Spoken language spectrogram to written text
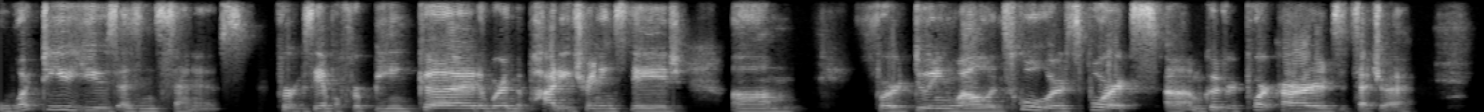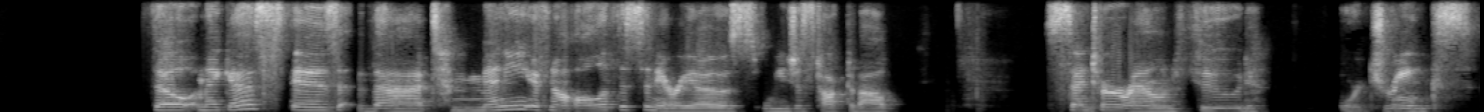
What do you use as incentives? For example, for being good, we're in the potty training stage. Um, for doing well in school or sports, um, good report cards, etc. So, my guess is that many, if not all, of the scenarios we just talked about center around food or drinks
